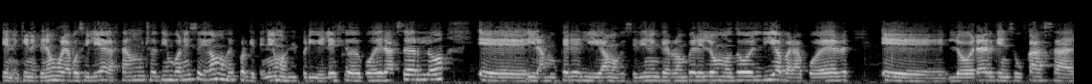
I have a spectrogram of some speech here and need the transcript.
quienes, quienes tenemos la posibilidad de gastar mucho tiempo en eso, digamos, es porque tenemos el privilegio de poder hacerlo eh, y las mujeres, digamos, que se tienen que romper el lomo todo el día para poder eh, lograr que en su casa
